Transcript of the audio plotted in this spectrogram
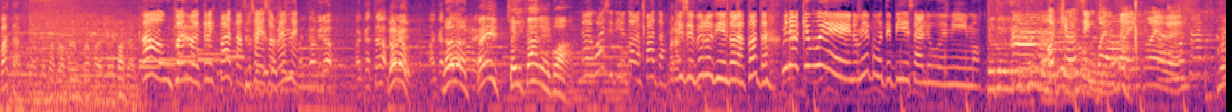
patas? Y empezó a correr un perro de tres patas. Ah, un perro de tres patas, o sea, ¿le sorprende? Acá, mirá. Acá está. Lolo. Acá Lolo, está. Ahí. C'è il cane qua. No, igual ese tiene todas las patas. Ese perro tiene todas las patas. Mira qué bueno, mira cómo te pide salud mimo. 8.59. No,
